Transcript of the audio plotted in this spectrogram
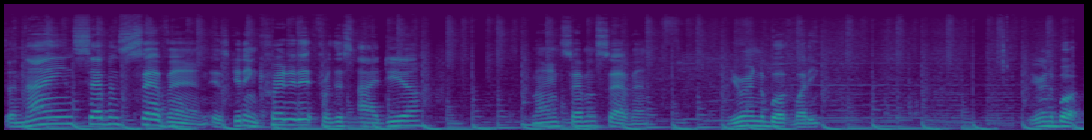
The 977 is getting credited for this idea. 977. You're in the book, buddy. You're in the book.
